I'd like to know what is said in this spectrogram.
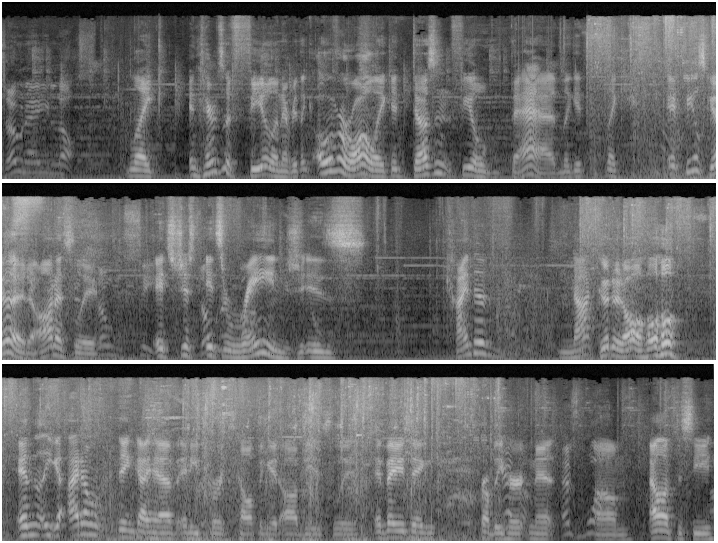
Zone A lost. Like in terms of feel and everything, overall, like it doesn't feel bad. Like it, like it feels good. Honestly, it's just its range is kind of not good at all. And like I don't think I have any perks helping it. Obviously, if anything, probably hurting it. Um, I'll have to see.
